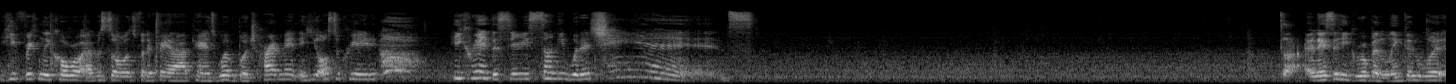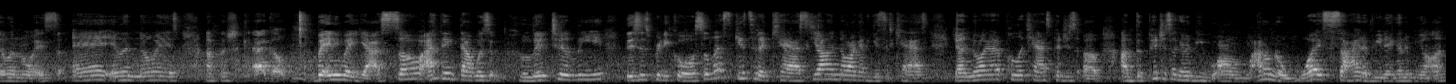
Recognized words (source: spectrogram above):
he frequently co-wrote episodes for the Fairly Odd Parents with Butch Hartman, and he also created, he created the series Sonny with a Chance. And they said he grew up in Lincolnwood, Illinois. So, hey, Illinois, I'm from Chicago. But anyway, yeah. So I think that was literally. This is pretty cool. So let's get to the cast. Y'all know I gotta get to the cast. Y'all know I gotta pull the cast pictures up. Um, the pictures are gonna be on. I don't know what side of me they're gonna be on,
